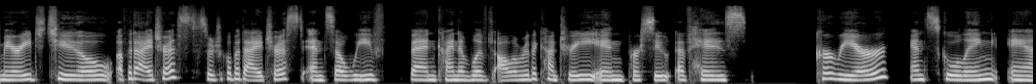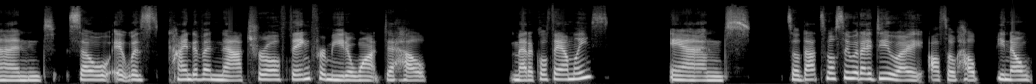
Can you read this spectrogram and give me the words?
married to a podiatrist, surgical podiatrist. And so we've been kind of lived all over the country in pursuit of his career and schooling. And so it was kind of a natural thing for me to want to help medical families and so that's mostly what I do. I also help, you know,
